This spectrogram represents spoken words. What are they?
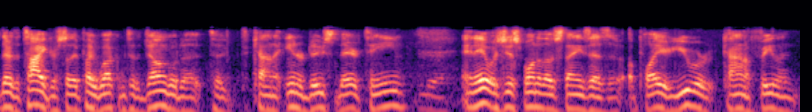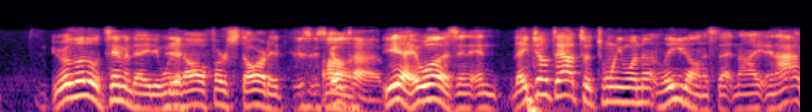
they're the Tigers, so they play Welcome to the Jungle to to, to kind of introduce their team. And it was just one of those things as a, a player, you were kind of feeling. You were a little intimidated when it all first started. It's, it's go Uh, time. Yeah, it was, and and they jumped out to a twenty-one nothing lead on us that night, and I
